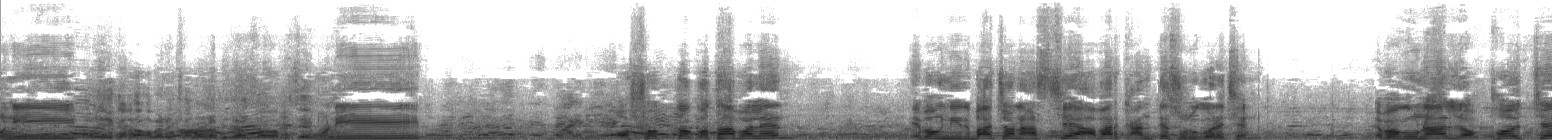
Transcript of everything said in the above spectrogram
উনি উনি অসত্য কথা বলেন এবং নির্বাচন আসছে আবার কানতে শুরু করেছেন। এবং উনার লক্ষ্য হচ্ছে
